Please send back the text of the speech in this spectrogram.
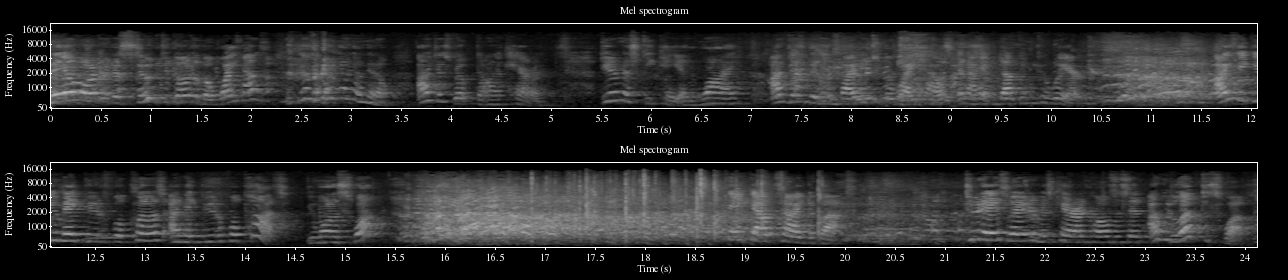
Mail ordered a suit to go to the White House? Goes, oh, no, no, no. I just wrote Donna Karan. Dear Miss DKNY, I've just been invited to the White House and I have nothing to wear. I think you make beautiful clothes, I make beautiful pots. You want to swap? Think outside the box. Two days later, Miss Karan calls and said, I would love to swap.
